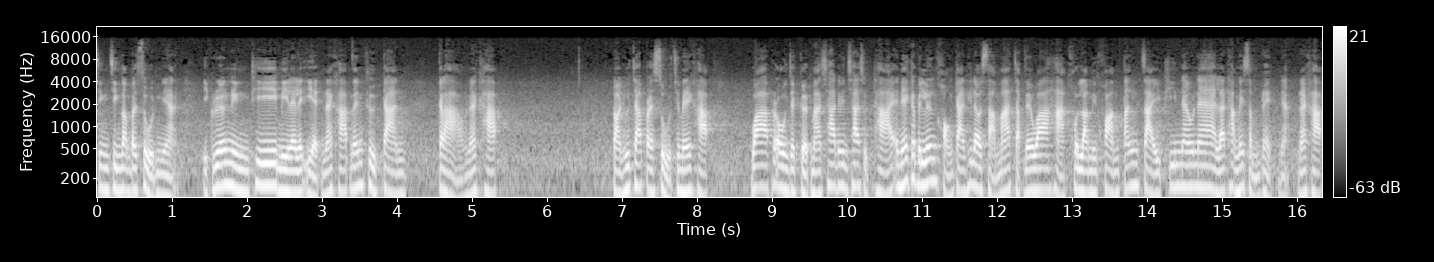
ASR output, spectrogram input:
จริง ๆ ตอนประสูติเนี่ย อีกเรื่องหนึ่งที่มีรายละเอียดนะครับ นั่นคือการกล่าวนะครับ ตอนที่พระเจ้าประสูติใช่ไหมครับ ว่าพระองค์จะเกิดมาชาติที่เป็นชาติสุดท้าย อันนี้ก็เป็นเรื่องของการที่เราสามารถจับได้ว่าหากคนเรามีความตั้งใจที่แน่วแน่และทำให้สำเร็จเนี่ยนะครับ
